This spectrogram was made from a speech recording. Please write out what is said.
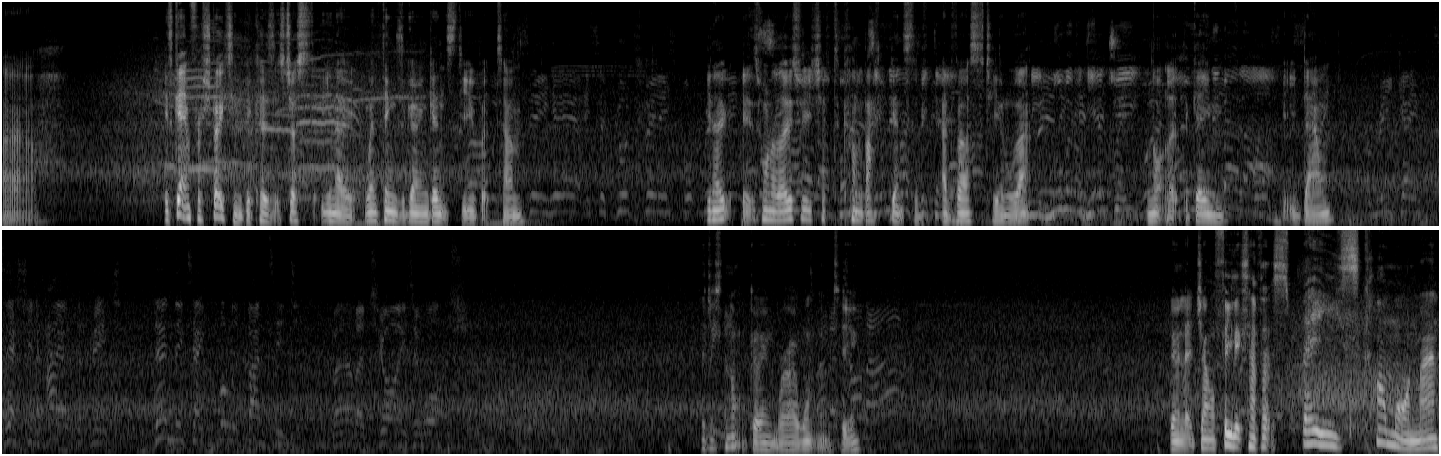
uh, it's getting frustrating because it's just you know when things are going against you, but um, you know it's one of those where you just have to come back against adversity and all that, not let the game get you down. They're just not going where I want them to. Don't let João Felix have that space. Come on, man.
